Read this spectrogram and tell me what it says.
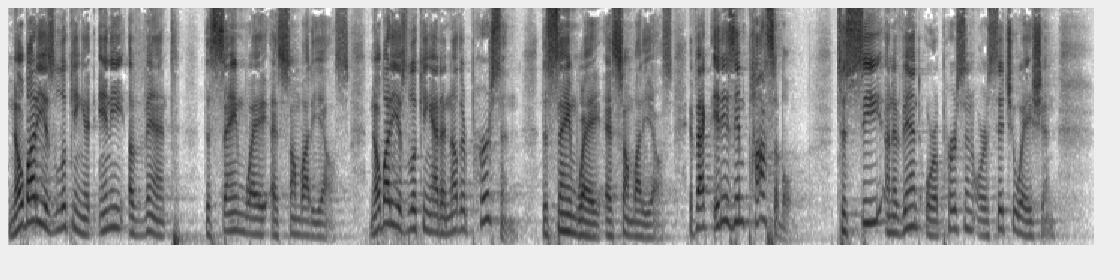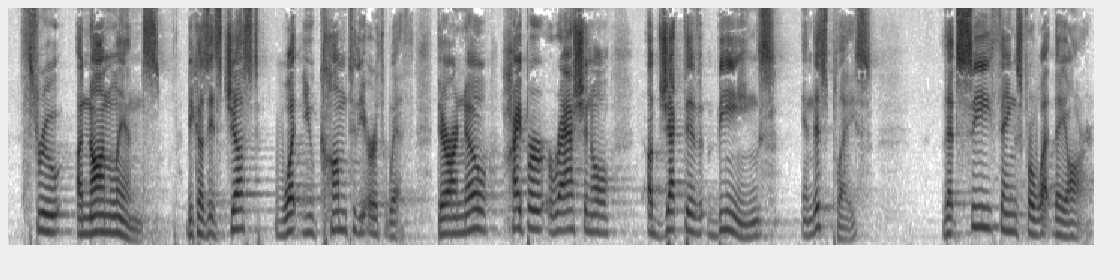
Nobody is looking at any event the same way as somebody else. Nobody is looking at another person the same way as somebody else. In fact, it is impossible to see an event or a person or a situation through a non lens because it's just what you come to the earth with. There are no hyper rational objective beings in this place that see things for what they are.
